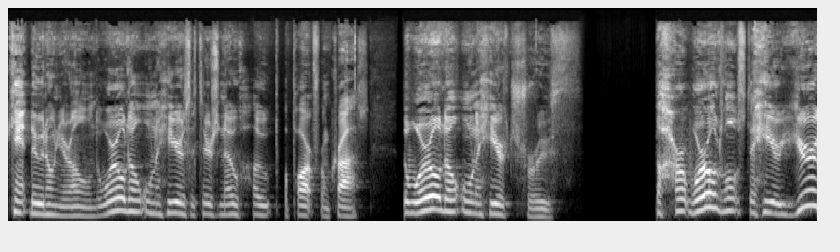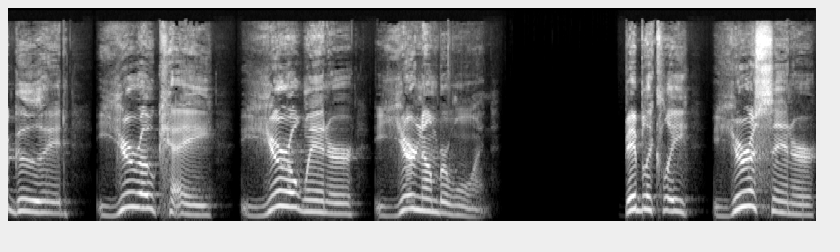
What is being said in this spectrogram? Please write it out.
can't do it on your own. The world don't want to hear that there's no hope apart from Christ. The world don't want to hear truth. The world wants to hear you're good, you're okay, you're a winner, you're number one. Biblically, you're a sinner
